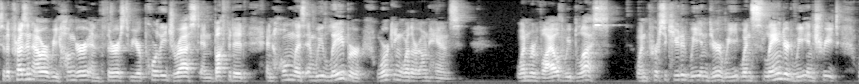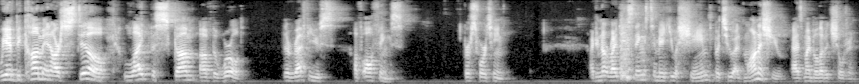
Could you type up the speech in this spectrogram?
To the present hour, we hunger and thirst. We are poorly dressed and buffeted and homeless, and we labor working with our own hands. When reviled, we bless. When persecuted, we endure. We, when slandered, we entreat. We have become and are still like the scum of the world, the refuse of all things. Verse 14. I do not write these things to make you ashamed, but to admonish you as my beloved children.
